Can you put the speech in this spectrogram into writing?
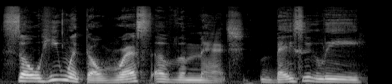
So he went the rest of the match basically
